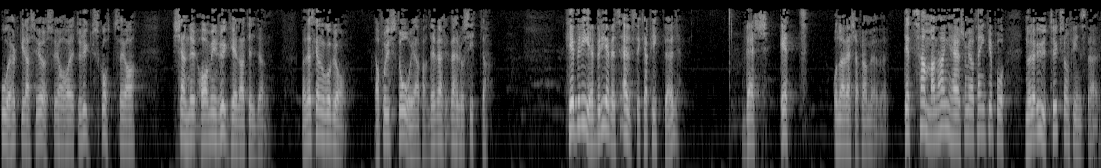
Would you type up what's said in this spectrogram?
oerhört graciös för jag har ett ryggskott så jag känner av min rygg hela tiden. Men det ska nog gå bra. Jag får ju stå i alla fall. Det är värre att sitta. Hebreerbrevets elfte kapitel vers 1 och några verser framöver. Det är ett sammanhang här som jag tänker på några uttryck som finns där.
